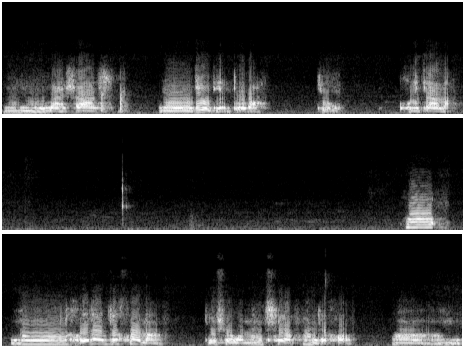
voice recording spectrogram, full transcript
嗯晚上嗯六点多吧，就回家了。他嗯回来之后嘛，就是我们吃了饭之后，嗯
